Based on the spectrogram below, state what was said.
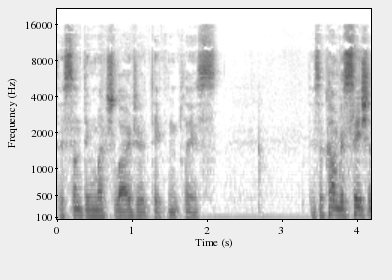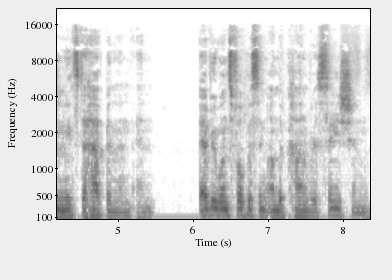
there's something much larger taking place. There's a conversation that needs to happen, and, and everyone's focusing on the conversation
